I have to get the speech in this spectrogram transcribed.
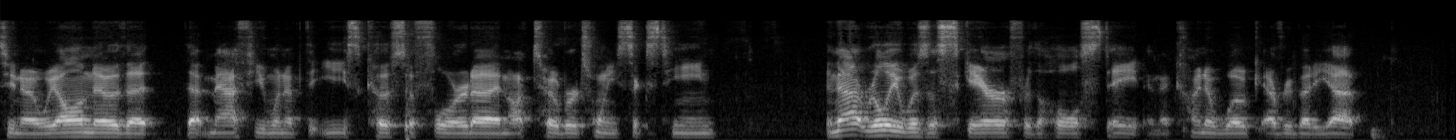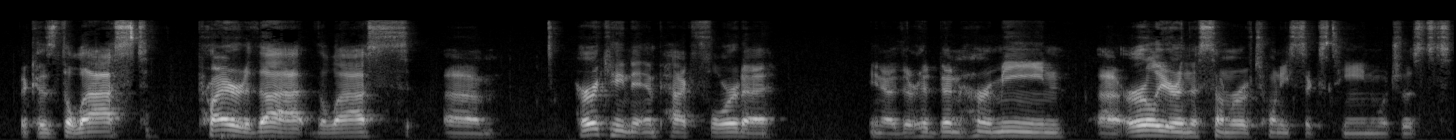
So, you know, we all know that that Matthew went up the east coast of Florida in October 2016 and that really was a scare for the whole state. And it kind of woke everybody up because the last, prior to that, the last um, hurricane to impact Florida, you know, there had been Hermine uh, earlier in the summer of 2016, which was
